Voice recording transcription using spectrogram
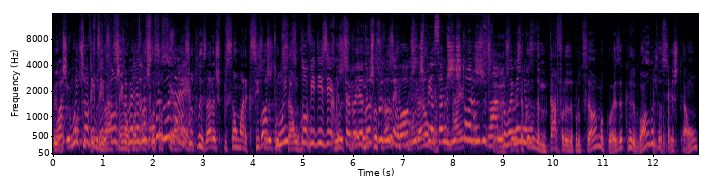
Gosto muito de ouvir dizer que são os trabalhadores que produzem. Vamos utilizar a expressão marxista Gosto da produção. muito ouvir dizer que os trabalhadores produzem, logo dispensamos gestores. Não há problema esta nenhum. coisa da metáfora da produção é uma coisa que, bolas, vocês estão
